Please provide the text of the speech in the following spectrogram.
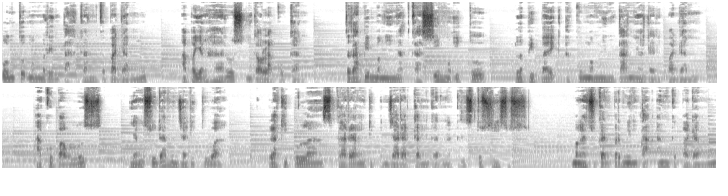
untuk memerintahkan kepadamu apa yang harus engkau lakukan. Tetapi mengingat kasihmu itu, lebih baik aku memintanya daripadamu. Aku Paulus yang sudah menjadi tua, lagi pula sekarang dipenjarakan karena Kristus Yesus, mengajukan permintaan kepadamu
